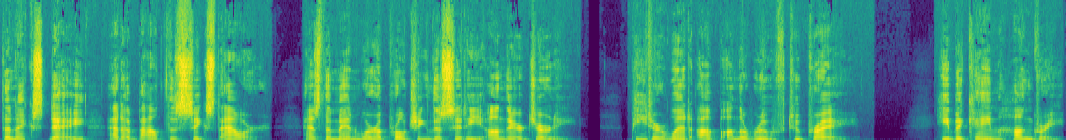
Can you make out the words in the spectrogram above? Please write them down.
The next day, at about the sixth hour, as the men were approaching the city on their journey, Peter went up on the roof to pray. He became hungry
